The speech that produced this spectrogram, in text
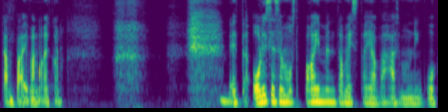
tämän päivän aikana. Mm. Että oli se semmoista paimentamista ja vähän semmoinen niin kuin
